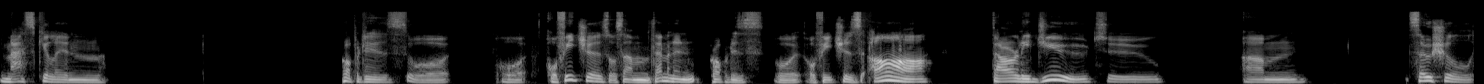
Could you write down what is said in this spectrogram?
masculine properties or or or features or some feminine properties or, or features are thoroughly due to um, social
